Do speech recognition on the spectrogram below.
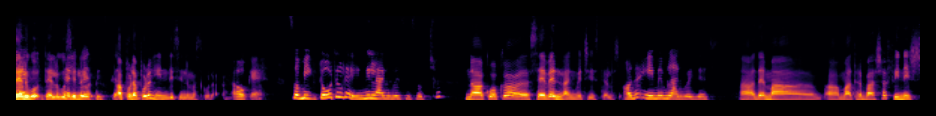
తెలుగు తెలుగు సినిమా? అప్పుడప్పుడు హిందీ సినిమాస్ కూడా. ఓకే. సో మీకు టోటల్గా ఎన్ని లాంగ్వేజెస్ వచ్చు? నాకు ఒక సెవెన్ లాంగ్వేజెస్ తెలుసు. అవునా? ఏమేం లాంగ్వేజెస్? అదే మా మాతృభాష ఫినిష్.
